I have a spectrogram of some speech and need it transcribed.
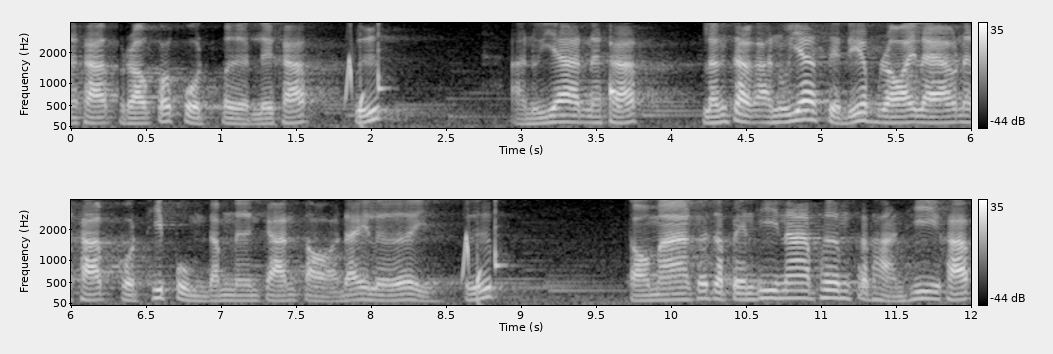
นะครับ เราก็กดเปิดเลยครับปึ๊บอนุญาตนะครับ หลังจากอนุญาตเสร็จเรียบร้อยแล้วนะครับ กดที่ปุ่มดำเนินการต่อได้เลยปึ๊บต่อมาก็จะเป็นที่หน้าเพิ่มสถานที่ครับ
